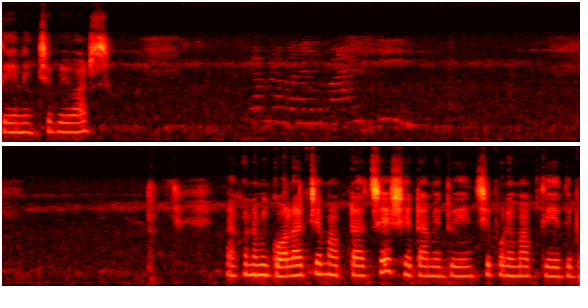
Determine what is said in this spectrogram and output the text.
দিয়ে নিচ্ছি ভিওয়ার্স এখন আমি গলার যে মাপটা আছে, সেটা আমি দুই ইঞ্চি পরিমাপ দিয়ে দিব।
